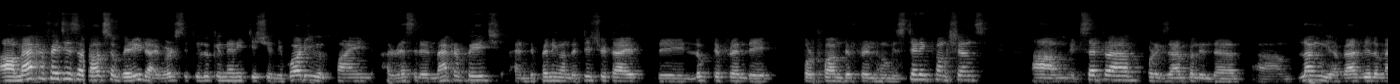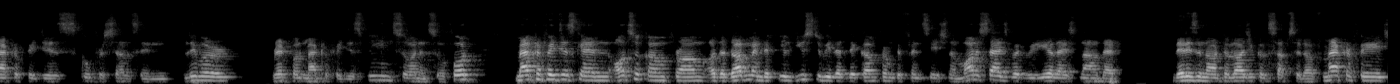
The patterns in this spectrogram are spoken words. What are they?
Uh, macrophages are also very diverse. If you look in any tissue in the body, you'll find a resident macrophage, and depending on the tissue type, they look different, they perform different homeostatic functions um, etc. For example, in the um, lung, you have alveolar macrophages, Kupffer cells in liver, red blood macrophages, spleen, so on and so forth. Macrophages can also come from, or the dogma in the field used to be that they come from differentiation of monocytes, but we realize now that there is an ontological subset of macrophage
